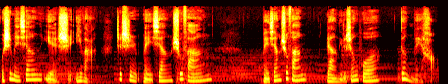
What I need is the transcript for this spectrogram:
我是美香，也是伊娃，这是美香书房。美香书房，让你的生活更美好。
